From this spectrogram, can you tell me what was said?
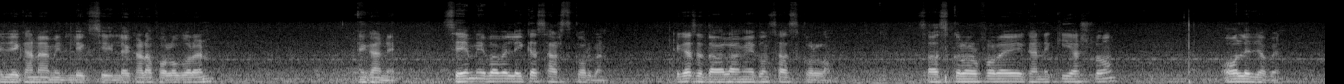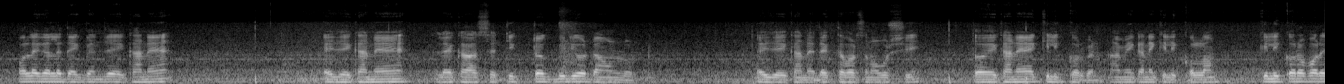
এই যে এখানে আমি লিখছি, লেখাটা ফলো করেন। এখানে সেম এভাবে লেখা সার্চ করবেন। ঠিক আছে? তাহলে আমি এখন সার্চ করলাম। সার্চ করার পরে এখানে কি আসলো? অলে যাবেন। অলে গেলে দেখবেন যে এখানে, এই যে এখানে লেখা আছে টিকটক ভিডিও ডাউনলোড এই যে এখানে দেখতে পাচ্ছেন অবশ্যই। তো এখানে ক্লিক করবেন। আমি এখানে ক্লিক করলাম। ক্লিক করার পরে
